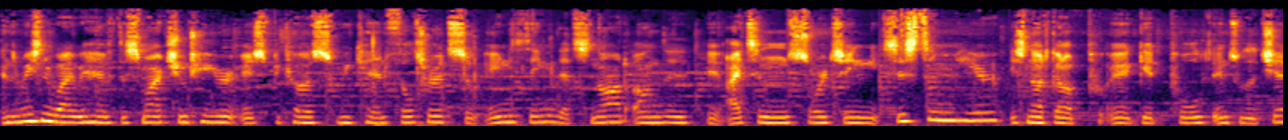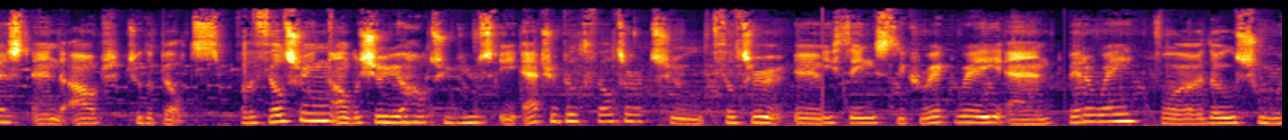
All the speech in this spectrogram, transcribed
And the reason why we have the smart chute here is because we can filter it so anything that's not on the uh, item sorting system here is not gonna uh, get pulled into the chest and out to the belts. For the filtering, I will show you how to use a attribute filter to filter uh, things the correct way and better way for those who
